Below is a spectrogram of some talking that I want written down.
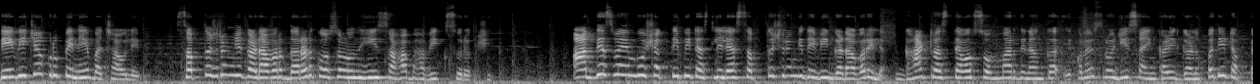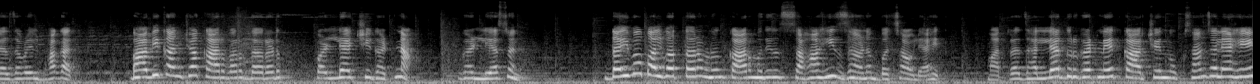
देवीच्या कृपेने बचावले. सप्तशृंगी गडावर दरड कोसळूनही सहा भाविक सुरक्षित. आद्य स्वयंभू शक्तीपीठ असलेल्या सप्तशृंगी देवी गडावरील घाट रस्त्यावर सोमवार दिनांक एकोणीस रोजी सायंकाळी गणपती टप्प्याजवळील भागात भाविकांच्या कारवर दरड पडल्याची घटना घडली असून दैव बलवत्तर म्हणून कारमधील सहाही जण बचावले आहेत. मात्र झालेल्या दुर्घटनेत कारचे नुकसान झाले आहे.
